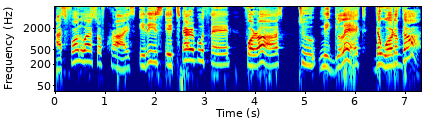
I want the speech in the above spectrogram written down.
As followers of Christ, it is a terrible thing for us to neglect the Word of God.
